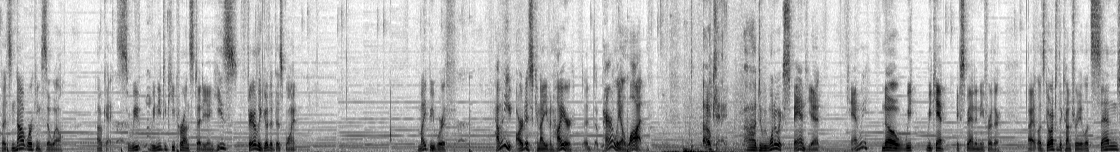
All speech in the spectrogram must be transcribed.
But it's not working so well. Okay, so we, we need to keep her on studying. He's fairly good at this point. Might be worth... How many artists can I even hire? Uh, apparently a lot. Okay. Uh, do we want to expand yet? Can we? No, we, we can't expand any further. Alright, let's go out to the country. Let's send...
